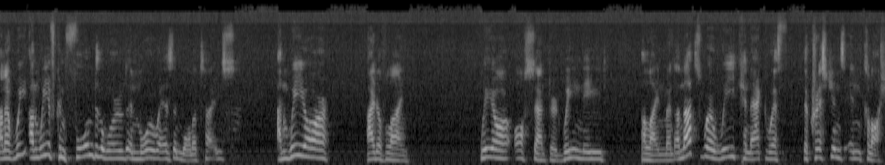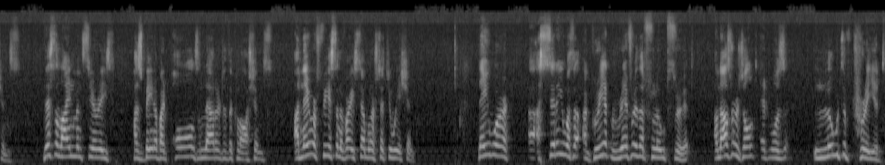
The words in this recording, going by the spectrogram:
And, we, and we have conformed to the world in more ways than one at times. And we are out of line. We are off centered. We need alignment. And that's where we connect with the Christians in Colossians. This alignment series has been about Paul's letter to the Colossians. And they were facing a very similar situation. They were a city with a, great river that flowed through it. And as a result, it was loads of trade.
